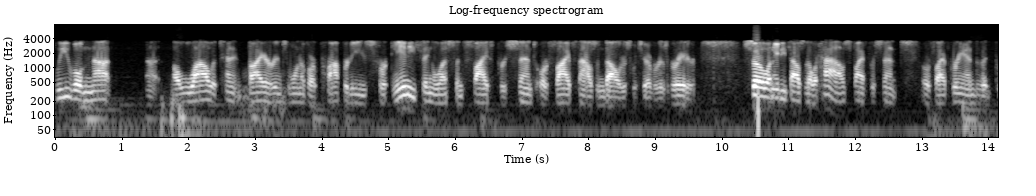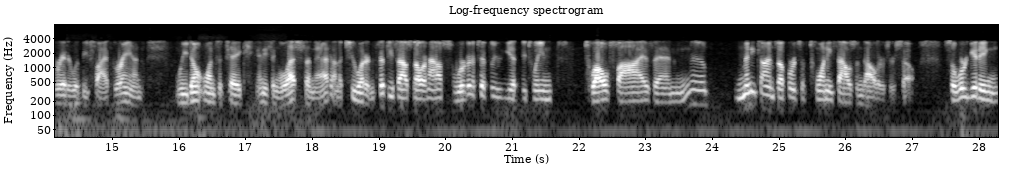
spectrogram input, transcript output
we will not uh, allow a tenant buyer into one of our properties for anything less than 5% or $5,000, whichever is greater. So, an $80,000 house, 5% or 5 grand, the greater would be 5 grand. We don't want to take anything less than that. On a $250,000 house, we're going to typically get between 12.5 and eh, many times upwards of $20,000 or so. So we're getting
